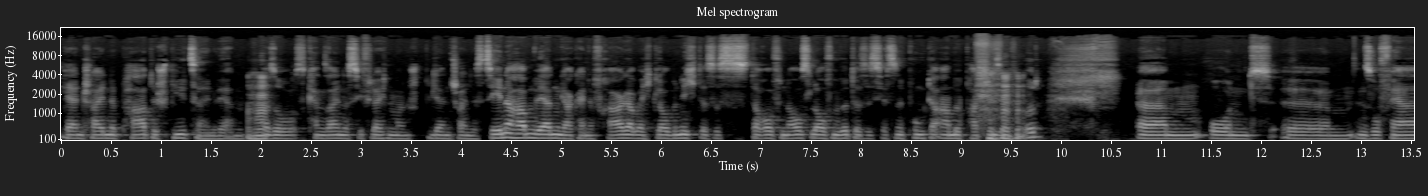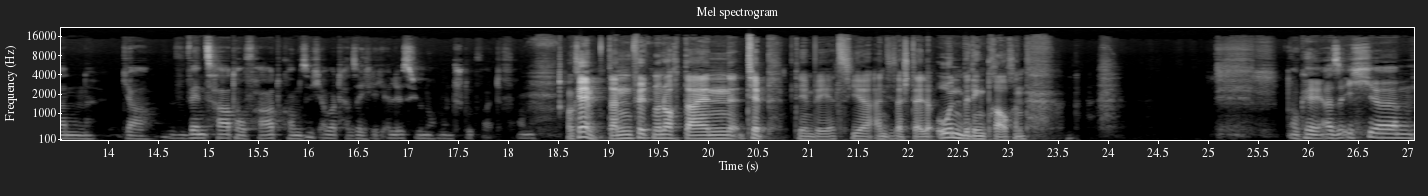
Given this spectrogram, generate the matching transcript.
der entscheidende Part des Spiels sein werden. Mhm. Also es kann sein, dass sie vielleicht mal eine spielentscheidende Szene haben werden, gar keine Frage, aber ich glaube nicht, dass es darauf hinauslaufen wird, dass es jetzt eine punktearme Partie sein wird. Ähm, und ähm, insofern, ja, wenn es hart auf hart kommt, sich aber tatsächlich LSU noch mal ein Stück weit vorne. Okay, dann fehlt nur noch dein Tipp, den wir jetzt hier an dieser Stelle unbedingt brauchen. Okay, also ich, ähm,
